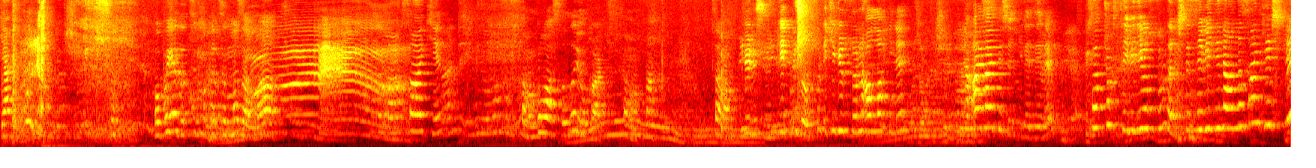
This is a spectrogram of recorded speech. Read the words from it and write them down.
Gel. Babaya da tırmık atılmaz ama. Tamam sakin. Tamam ruh hastalığı yok artık. Tamam. ha. Tamam görüşürüz. Geçmiş olsun. İki gün sonra Allah yine... Ya, ay ben teşekkür ederim. Sen çok seviliyorsun da işte sevildiğini anlasan keşke.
